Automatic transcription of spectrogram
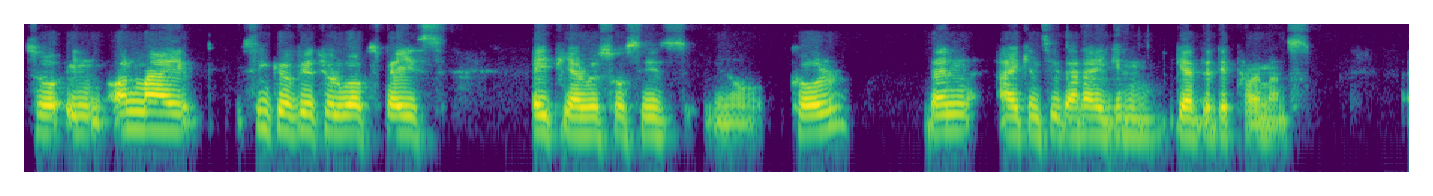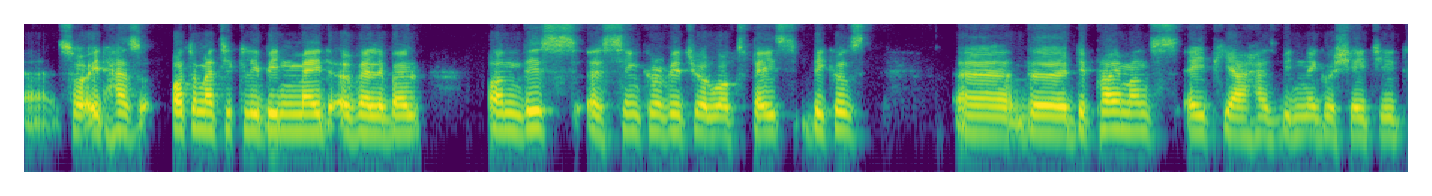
so in on my Syncer virtual workspace API resources, you know, call, then I can see that I can get the deployments. Uh, so it has automatically been made available on this uh, Syncer virtual workspace because uh, the deployments API has been negotiated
